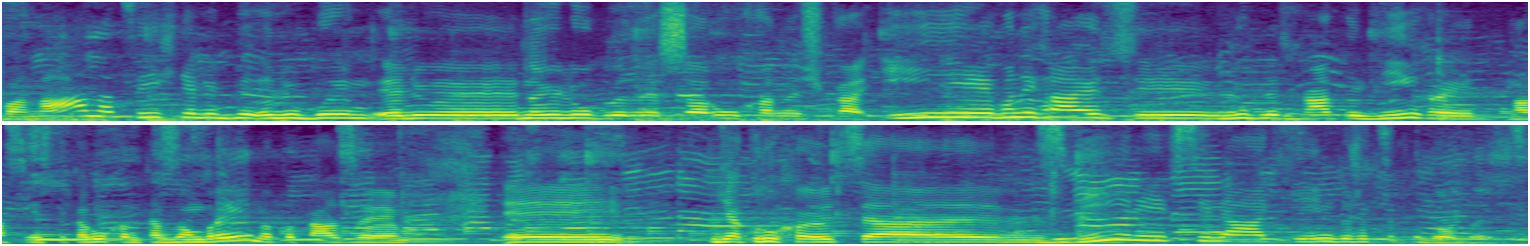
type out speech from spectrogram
банана це їхня любим, е, лю- найулюбленіша руханочка. І вони грають, люблять грати в ігри. У нас є така руханка зомбри. Ми показуємо, як рухаються звірі всілякі. Їм дуже це подобається.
